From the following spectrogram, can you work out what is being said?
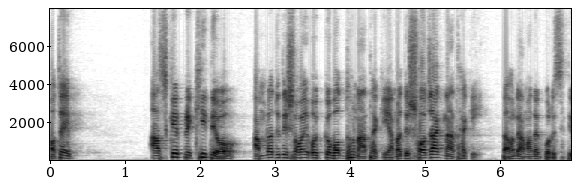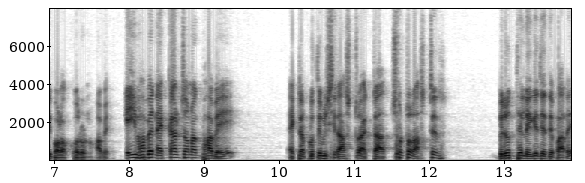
অতএব আজকের প্রেক্ষিতেও আমরা যদি সবাই ঐক্যবদ্ধ না থাকি, আমরা যদি সজাগ না থাকি, তাহলে আমাদের পরিস্থিতি বড় করুণ হবে। এইভাবে ন্যাক্কারজনক ভাবে একটা প্রতিবেশী রাষ্ট্র, একটা ছোট রাষ্ট্রের বিরুদ্ধে লেগে যেতে পারে,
